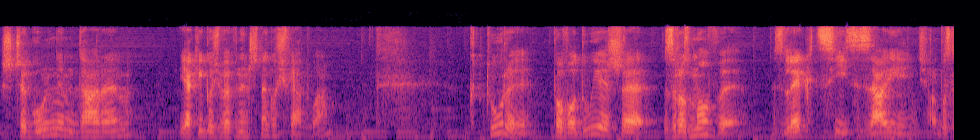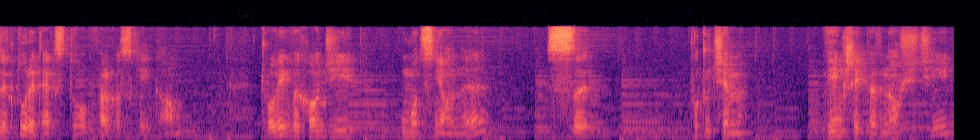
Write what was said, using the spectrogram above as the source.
szczególnym darem jakiegoś wewnętrznego światła, który powoduje, że z rozmowy, z lekcji, z zajęć albo z lektury tekstu Falkowskiego człowiek wychodzi umocniony z poczuciem większej pewności,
